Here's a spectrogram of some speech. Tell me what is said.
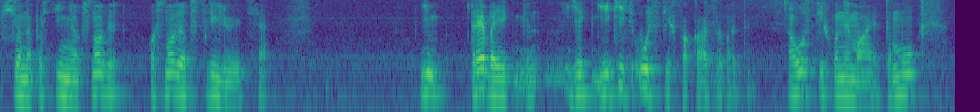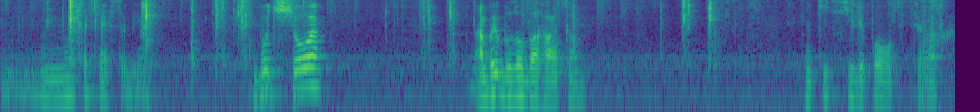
що на постійній основі, основі обстрілюється. Їм треба як- як- якийсь успіх показувати, а успіху немає. Тому ну, таке собі. Будь-що, аби було багато. Які цілі по обстрілах.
